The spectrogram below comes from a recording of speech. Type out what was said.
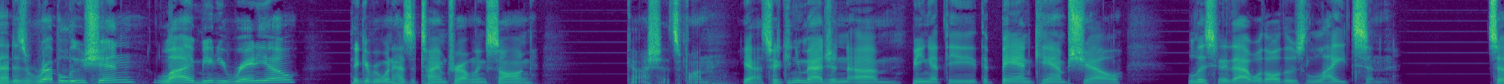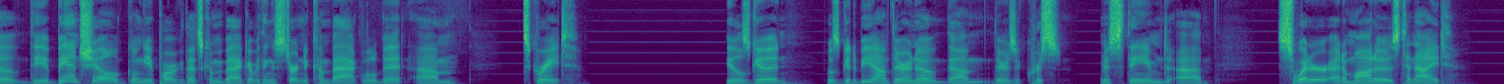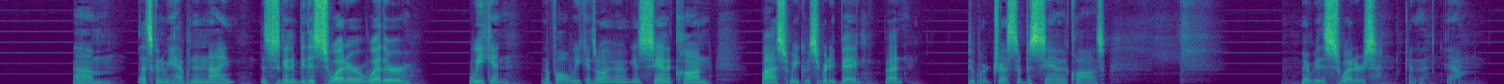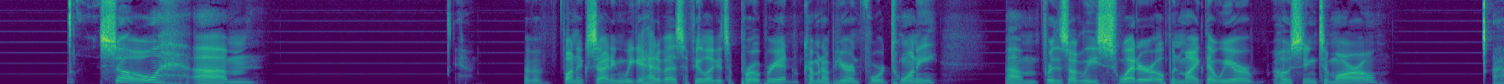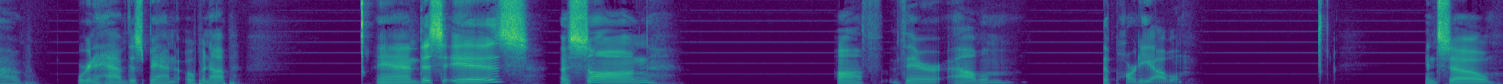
That is Revolution, Live Mutiny Radio. I think everyone has a time traveling song. Gosh, that's fun. Yeah, so can you imagine um, being at the, the band camp shell, listening to that with all those lights and so the band shell, Golden Gate Park, that's coming back. Everything's starting to come back a little bit. Um, it's great. Feels good. Feels good to be out there. I know um, there's a Christmas themed uh, sweater at Amato's tonight. Um, that's going to be happening tonight. This is going to be the sweater weather weekend of all weekends. Well, I guess Santa Claus last week was pretty big, but people were dressed up as Santa Claus. Maybe the sweaters, kind of, yeah. So, um, yeah, have a fun, exciting week ahead of us. I feel like it's appropriate coming up here in 420 um, for this ugly sweater open mic that we are hosting tomorrow. Uh, we're going to have this band open up. And this is a song off their album, the Party album. And so,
